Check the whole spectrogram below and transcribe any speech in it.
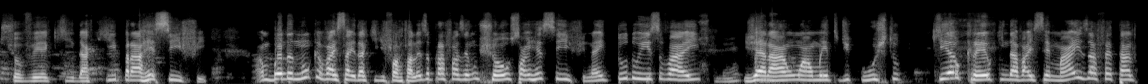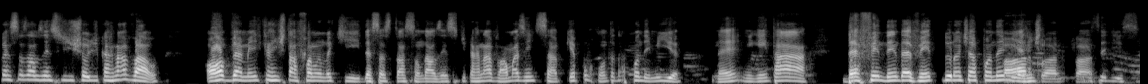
deixa eu ver aqui, daqui para Recife. A banda nunca vai sair daqui de Fortaleza para fazer um show só em Recife, né? E tudo isso vai gerar um aumento de custo que eu creio que ainda vai ser mais afetado com essas ausências de show de carnaval. Obviamente que a gente está falando aqui dessa situação da ausência de carnaval, mas a gente sabe que é por conta da pandemia, né? Ninguém está defendendo evento durante a pandemia, claro, a gente claro, claro. disso.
